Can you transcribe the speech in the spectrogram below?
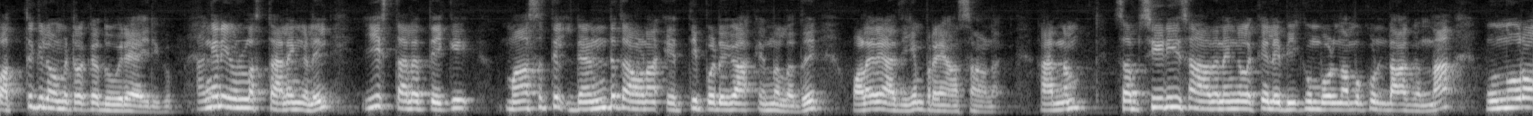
പത്ത് കിലോമീറ്റർ ഒക്കെ ദൂരെ ആയിരിക്കും അങ്ങനെയുള്ള സ്ഥലങ്ങളിൽ ഈ സ്ഥലത്തേക്ക് മാസത്തിൽ രണ്ട് തവണ എത്തിപ്പെടുക എന്നുള്ളത് വളരെയധികം പ്രയാസമാണ്. കാരണം സബ്സിഡി സാധനങ്ങളൊക്കെ ലഭിക്കുമ്പോൾ നമുക്കുണ്ടാകുന്ന മുന്നൂറോ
